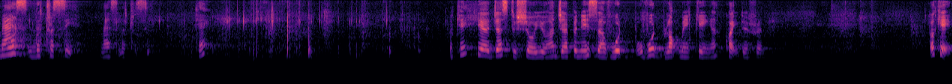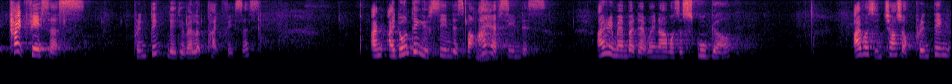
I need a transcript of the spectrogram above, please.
mass literacy, mass literacy, okay? Okay, here just to show you, huh, Japanese uh, wood, wood block making, huh, quite different. Okay, typefaces. Printing, they developed typefaces. I'm, I do not think you've seen this, but I have seen this. I remember that when I was a schoolgirl, I was in charge of printing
